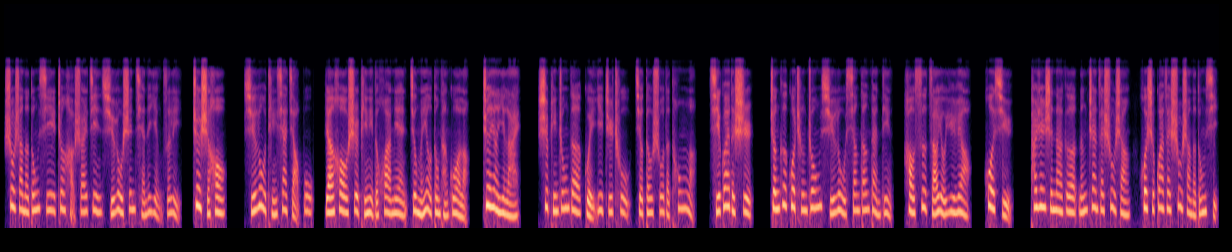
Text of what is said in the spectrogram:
树上的东西正好摔进徐璐身前的影子里。这时候，徐璐停下脚步，然后视频里的画面就没有动弹过了。这样一来，视频中的诡异之处就都说得通了。奇怪的是，整个过程中徐璐相当淡定，好似早有预料。或许他认识那个能站在树上或是挂在树上的东西，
